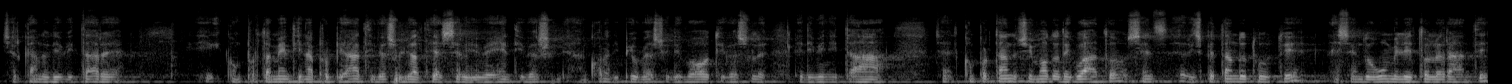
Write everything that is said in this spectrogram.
cercando di evitare i comportamenti inappropriati verso gli altri esseri viventi, verso, ancora di più verso i devoti, verso le, le divinità, cioè, comportandoci in modo adeguato, senza, rispettando tutti, essendo umili e tolleranti,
